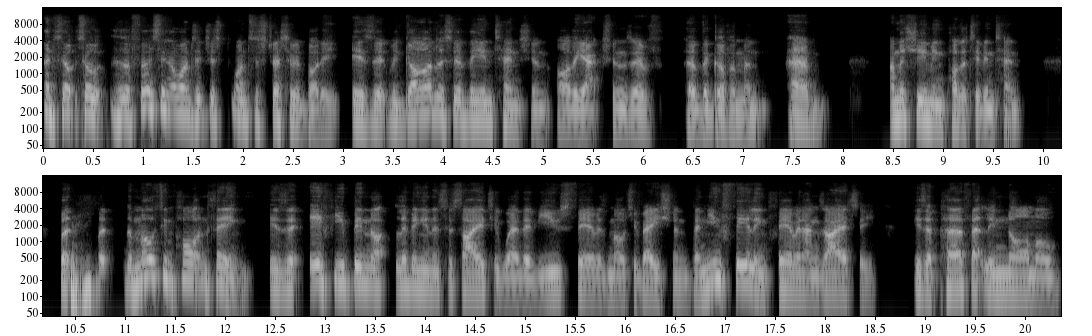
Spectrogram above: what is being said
and so, so the first thing I want to just want to stress to everybody is that regardless of the intention or the actions of of the government, um, I'm assuming positive intent. But mm-hmm. but the most important thing is that if you've been not living in a society where they've used fear as motivation, then you feeling fear and anxiety is a perfectly normal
